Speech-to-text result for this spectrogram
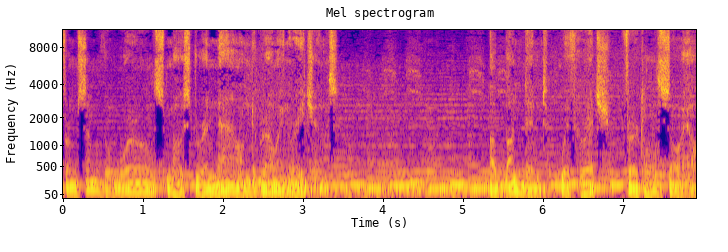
from some of the world's most renowned growing regions? Abundant with rich, fertile soil.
